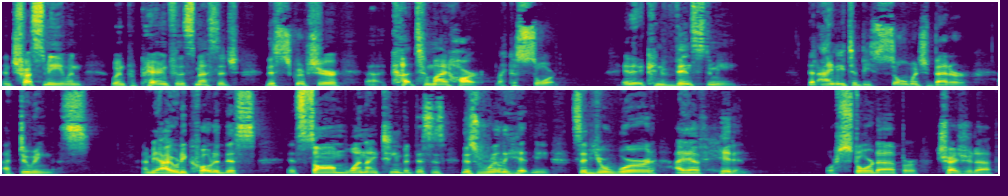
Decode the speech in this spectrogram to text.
And trust me, when, when preparing for this message, this scripture uh, cut to my heart like a sword. And it convinced me that I need to be so much better at doing this. I mean, I already quoted this in Psalm 119, but this is this really hit me. It said, Your word I have hidden, or stored up, or treasured up.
